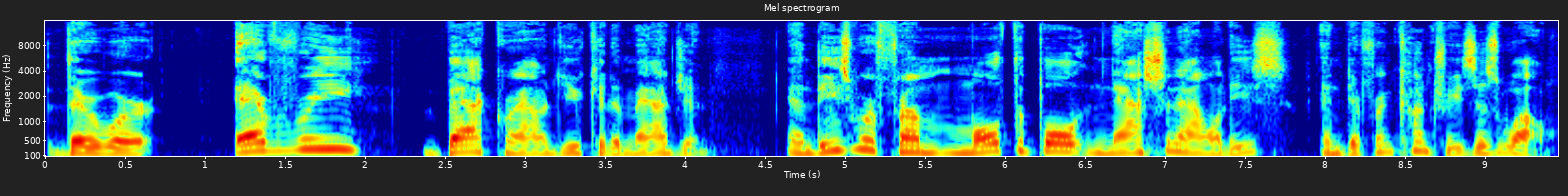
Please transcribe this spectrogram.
There were every background you could imagine, and these were from multiple nationalities and different countries as well.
